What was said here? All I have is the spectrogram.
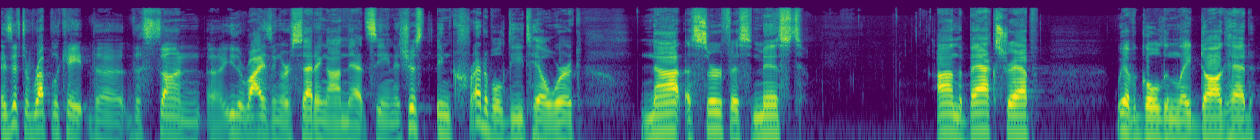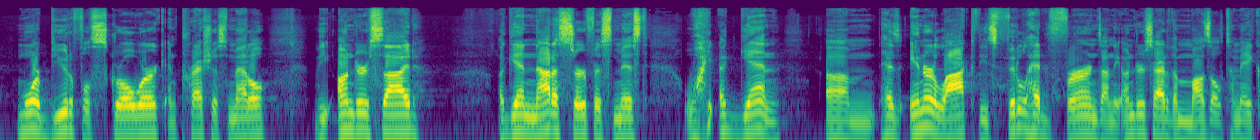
as if to replicate the, the sun uh, either rising or setting on that scene. It's just incredible detail work, not a surface missed. On the back strap, we have a golden laid dog head, more beautiful scroll work and precious metal. The underside, again, not a surface missed. White, again, um, has interlocked these fiddlehead ferns on the underside of the muzzle to make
